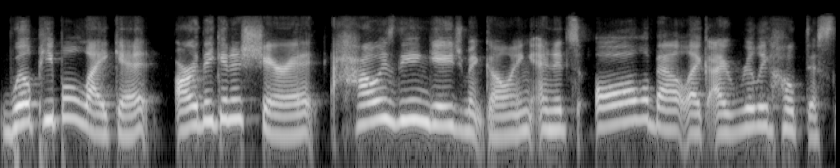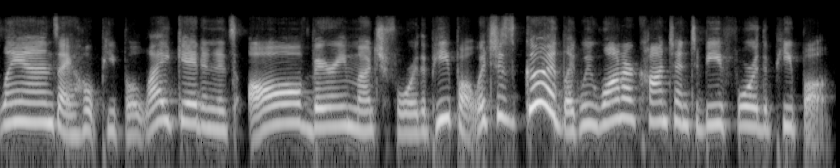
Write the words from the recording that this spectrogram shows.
Will people like it? Are they going to share it? How is the engagement going? And it's all about like, I really hope this lands. I hope people like it. And it's all very much for the people, which is good. Like, we want our content to be for the people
